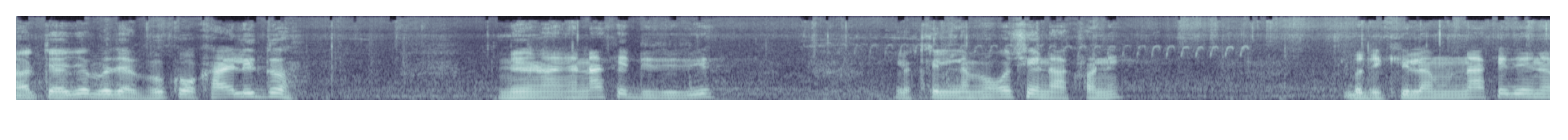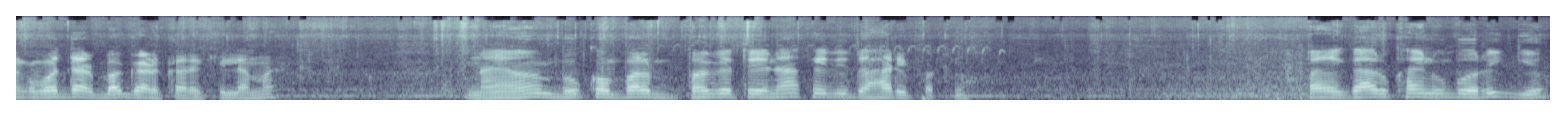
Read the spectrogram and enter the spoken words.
અત્યારે જો બધા ભૂકો ખાઈ લીધો. નિર્ણય નાખી દીધી હતી. એટલે ખીલામાં ઓછી નાખવાની. બધી ખીલામાં નાખી દઈને વધારે બગાડ કરે ખીલામાં. ને ભૂકો ભગતે નાખી દીધો હારી પટનો. પછી ગારું ખાઈને ઊભો રહી ગયો.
